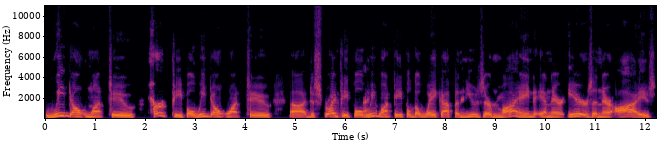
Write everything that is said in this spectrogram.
We don't want to hurt people. We don't want to uh, destroy people. Right. We want people to wake up and use their mind and their ears and their eyes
